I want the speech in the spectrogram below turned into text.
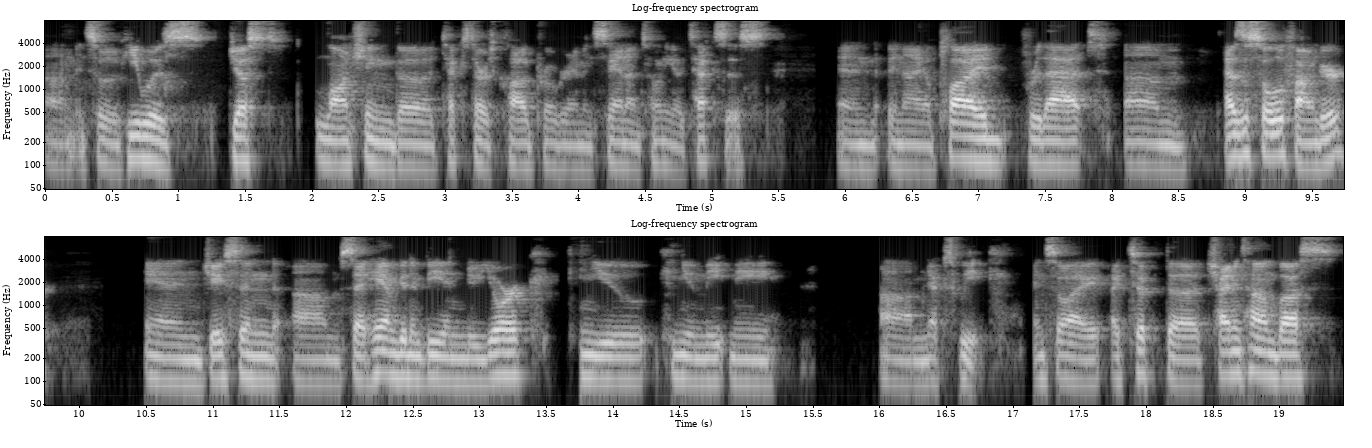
um, and so he was just launching the TechStars Cloud program in San Antonio, Texas, and and I applied for that um, as a solo founder and Jason um, said, "Hey, I'm going to be in New York. Can you can you meet me um, next week?" And so I, I took the Chinatown bus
